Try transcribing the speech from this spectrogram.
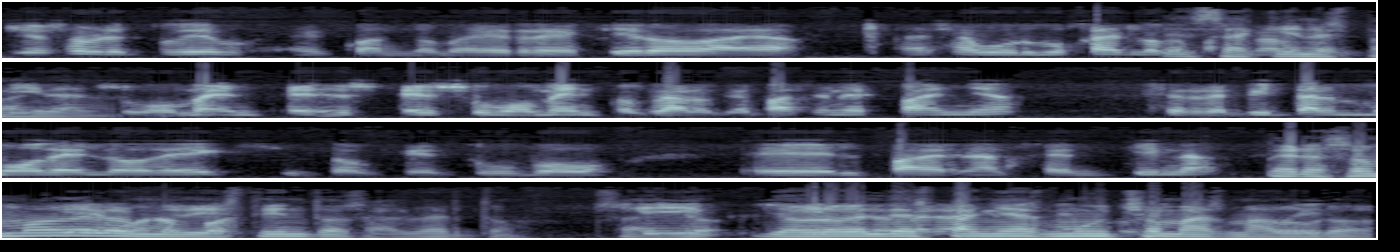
yo sobre todo eh, cuando me refiero a, esa burbuja es lo que pasa aquí en España. En su, momento, en, su momento, claro, que pasa en España, se repita el modelo de éxito que tuvo el padre en Argentina. Pero son modelos muy pues distintos, Alberto. yo, creo que el de España es mucho más maduro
